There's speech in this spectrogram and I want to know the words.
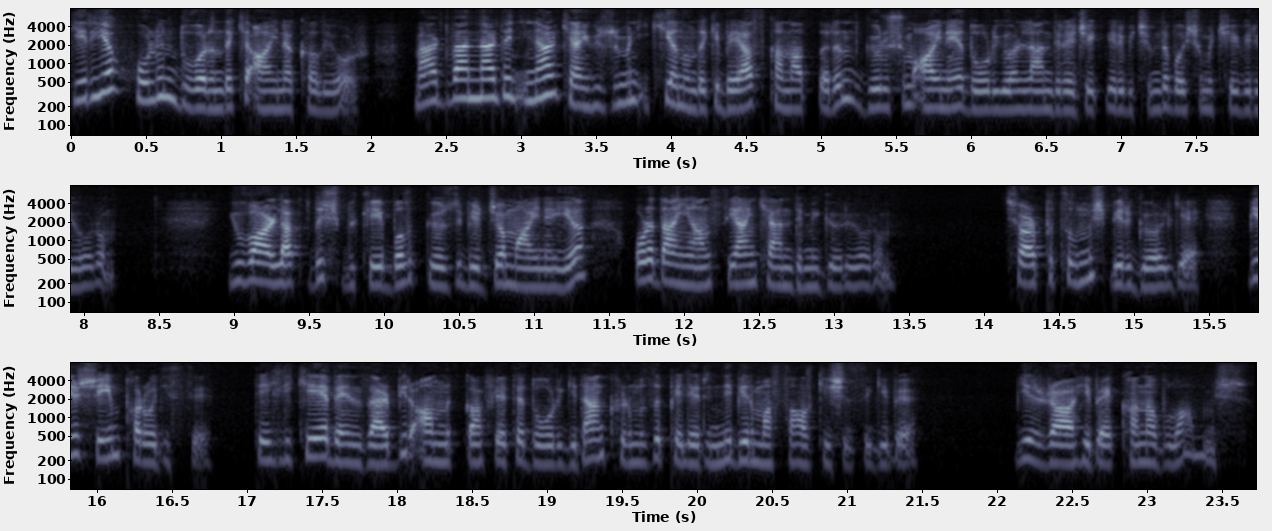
Geriye holün duvarındaki ayna kalıyor. Merdivenlerden inerken yüzümün iki yanındaki beyaz kanatların görüşümü aynaya doğru yönlendirecekleri biçimde başımı çeviriyorum. Yuvarlak, dış bükey, balık gözlü bir cam aynayı, oradan yansıyan kendimi görüyorum. Çarpıtılmış bir gölge, bir şeyin parodisi. Tehlikeye benzer bir anlık gaflete doğru giden kırmızı pelerinli bir masal kişisi gibi. Bir rahibe kana bulanmış.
